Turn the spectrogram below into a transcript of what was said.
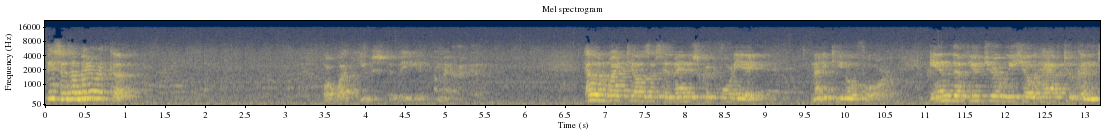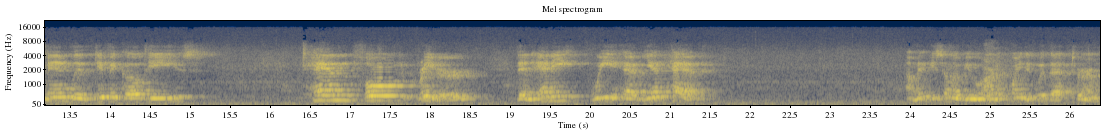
This is America. Or what used to be America. Ellen White tells us in Manuscript 48, 1904, in the future we shall have to contend with difficulties tenfold greater than any we have yet had. Maybe some of you aren't acquainted with that term,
